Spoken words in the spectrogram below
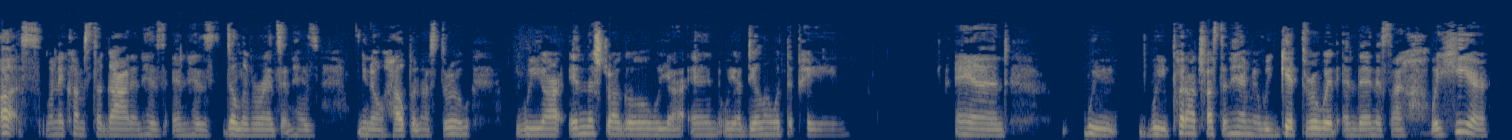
us when it comes to God and his and his deliverance and his, you know, helping us through. We are in the struggle, we are in we are dealing with the pain and we we put our trust in him and we get through it and then it's like oh, we're here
